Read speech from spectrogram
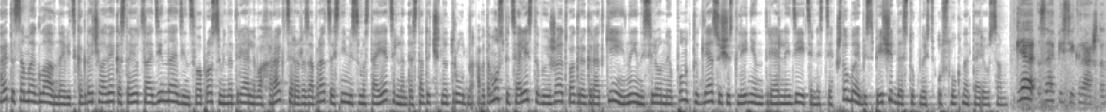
А это самое главное, ведь когда человек остается один на один с вопросами нотариального характера, разобраться с ними самостоятельно достаточно трудно. А потому специалисты выезжают в агрогородки и иные населенные пункты для осуществления нотариальной деятельности, чтобы обеспечить доступность услуг нотариусам. Для записи граждан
